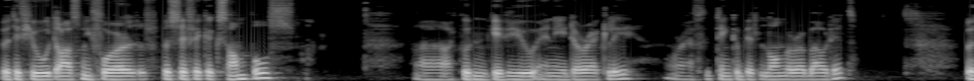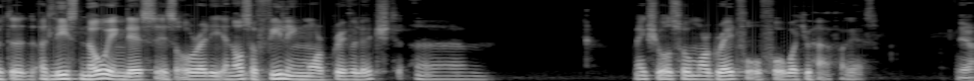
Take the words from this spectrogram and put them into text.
But if you would ask me for specific examples, uh, I couldn't give you any directly, or I have to think a bit longer about it. But uh, at least knowing this is already, and also feeling more privileged, um, makes you also more grateful for what you have. I guess. Yeah.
